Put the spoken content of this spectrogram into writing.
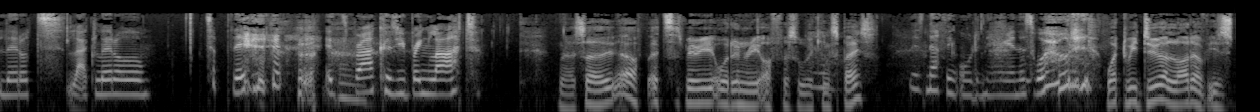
little, t- like little tip there. it's bright because you bring light. No, so yeah, it's a very ordinary office working space. There's nothing ordinary in this world. What we do a lot of is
